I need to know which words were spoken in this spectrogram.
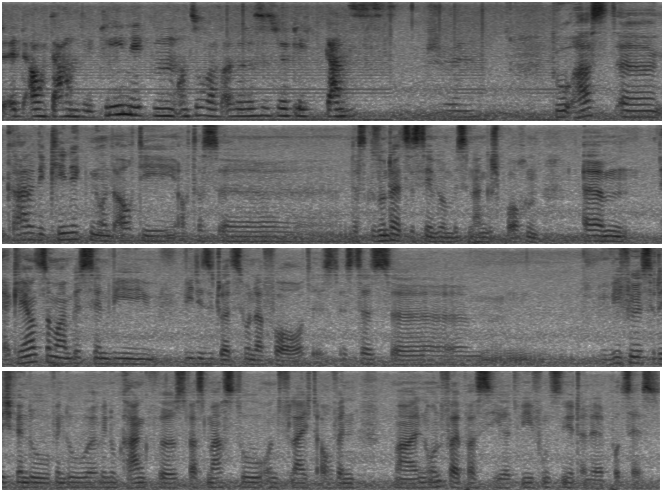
äh, auch da haben sie Kliniken und sowas. Also das ist wirklich ganz schön. Du hast äh, gerade die Kliniken und auch, die, auch das, äh, das Gesundheitssystem so ein bisschen angesprochen. Ähm, erklär uns doch mal ein bisschen, wie, wie die Situation da vor Ort ist. Ist das ähm, wie fühlst du dich, wenn du, wenn du, wenn du krank wirst? Was machst du? Und vielleicht auch, wenn mal ein Unfall passiert, wie funktioniert dann der Prozess?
